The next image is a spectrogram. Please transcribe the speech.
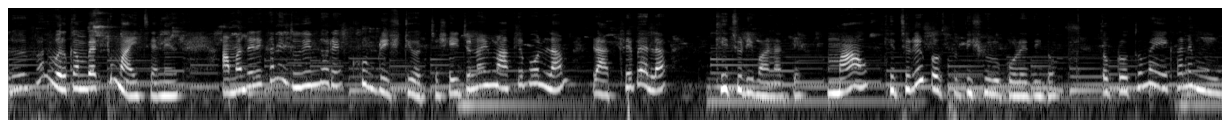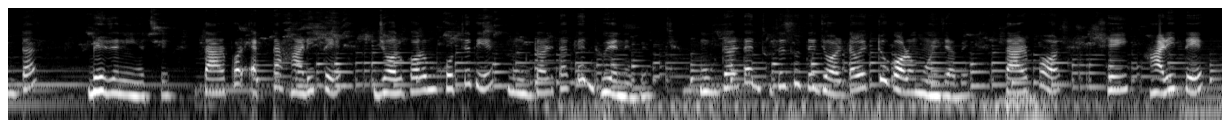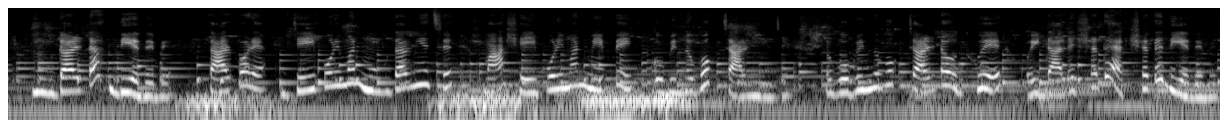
Hello everyone welcome back to my channel আমাদের এখানে দুদিন ধরে খুব বৃষ্টি হচ্ছে, সেই জন্য আমি মাকে বললাম রাত্রেবেলা খিচুড়ি বানাতে। মাও খিচুড়ির প্রস্তুতি শুরু করে দিল। তো প্রথমে এখানে মুগ ডাল ভেজে নিয়েছে। তারপর একটা হাঁড়িতে জল গরম করতে দিয়ে মুগ ডালটাকে ধুয়ে নেবে। মুগ ডালটা ধুতে ধুতে জলটাও একটু গরম হয়ে যাবে। তারপর সেই হাঁড়িতে মুগ ডালটা দিয়ে দেবে। তারপরে যেই পরিমাণ মুগ ডাল নিয়েছে, মা সেই পরিমাণ মেপেই গোবিন্দভোগ চাল নিয়েছে। তো গোবিন্দভোগ চালটাও ধুয়ে ওই ডালের সাথে একসাথে দিয়ে দেবে।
